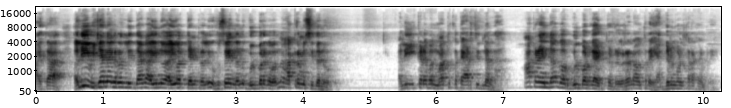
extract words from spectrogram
ಆಯಿತಾ? ಅಲಿ ವಿಜಯನಗರದಲ್ಲಿದ್ದಾಗ ಐನೂರ ಐವತ್ತೆಂಟರಲ್ಲಿ ಹುಸೇನನ್ನು ಗುಲ್ಬರ್ಗವನ್ನು ಆಕ್ರಮಿಸಿದನು. ಅಲ್ಲಿ ಈ ಕಡೆ ಬಂದು ಮಾತುಕತೆ ಆಡ್ತಿದ್ನಲ್ಲ ಆ ಕಡೆಯಿಂದ ಅವ್ರು ಗುಲ್ಬರ್ಗ ಇಟ್ಕೊಂಡ್ರಿ. ಇವರೆಲ್ಲ ಒಂಥರ ಹೆಗ್ಗಣಗಳು ಥರ ಕಣ್ರಿ.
